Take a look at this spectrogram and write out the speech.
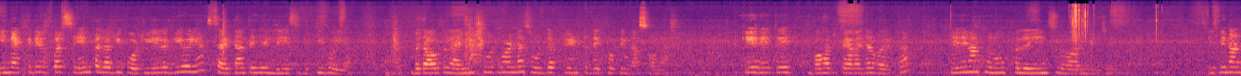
ਇਹ ਨੈਕ ਦੇ ਉੱਪਰ ਸੇਮ ਕਲਰ ਦੀ ਪੋਟਲੀ ਲੱਗੀ ਹੋਈ ਆ, ਸਾਈਡਾਂ ਤੇ ਇਹ ਲੇਸ ਦਿੱਤੀ ਹੋਈ ਆ। ਵਿਦਆਊਟ ਲਾਈਨਿੰਗ ਸੂਟ ਬਣਨਾ, ਸੂਟ ਦਾ ਪ੍ਰਿੰਟ ਦੇਖੋ ਕਿੰਨਾ ਸੋਹਣਾ ਹੈ। ਘੇਰੇ ਤੇ ਬਹੁਤ ਪਿਆਰਾ ਜਿਹਾ ਵਰਕ ਆ, ਜਿਹਦੇ ਨਾਲ ਤੁਹਾਨੂੰ ਪਲੇਨ ਸਲਵਾਰ ਮਿਲ ਜਾਏਗੀ। ਇਸ ਦੇ ਨਾਲ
